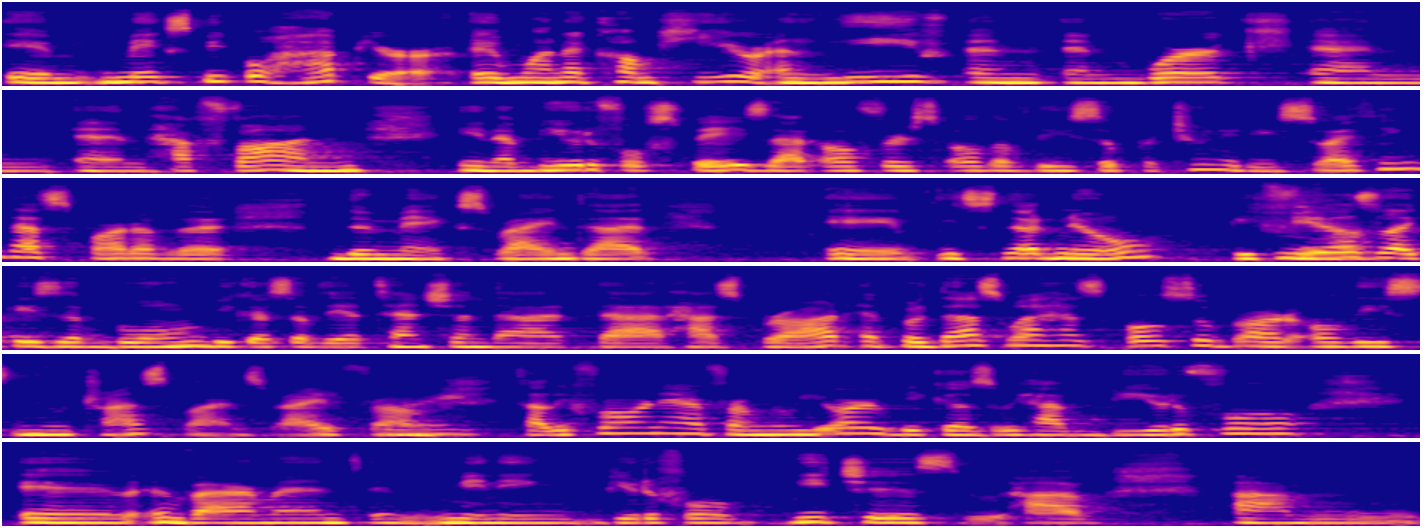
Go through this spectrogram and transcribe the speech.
it makes people happier and want to come here and live and, and work and, and have fun in a beautiful space that offers all of these opportunities. So I think that's part of the, the mix, right? That eh, it's not new. It feels Yeah. like it's a boom because of the attention that that has brought, but that's what has also brought all these new transplants, right, from Right. California, from New York, because we have beautiful uh, environment, eh, meaning beautiful beaches. We have um,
